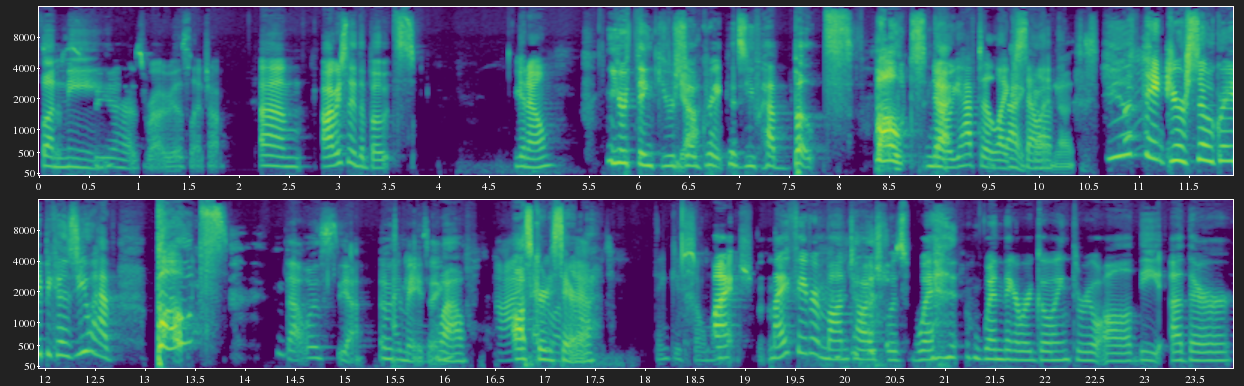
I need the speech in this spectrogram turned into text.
funny. Yeah, it's Robbie a slight chop. Um, obviously the boats. You know, You think you're so great because you have boats. Boats. No, That- you have to like sell it. You think you're so great because you have boats. That was, yeah, it was I mean, amazing. Wow. I- Oscar to Sara. laughed. Thank you so much. My my favorite montage was when when they were going through all the other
